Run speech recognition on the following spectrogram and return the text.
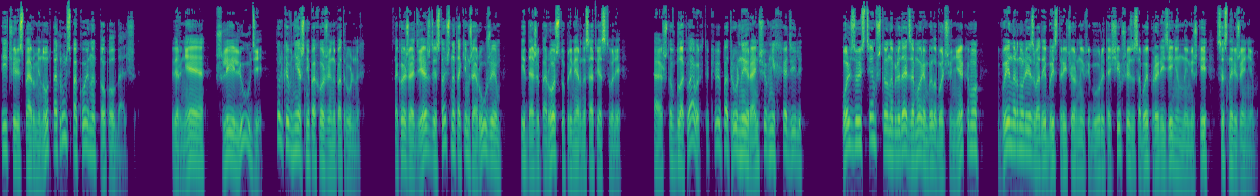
и через пару минут патруль спокойно топал дальше. Вернее, шли люди, только внешне похожие на патрульных. В такой же одежде, с точно таким же оружием, и даже по росту примерно соответствовали. А что в балаклавах, так патрульные раньше в них ходили. Пользуясь тем, что наблюдать за морем было больше некому, вынырнули из воды быстрые черные фигуры, тащившие за собой прорезиненные мешки со снаряжением.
